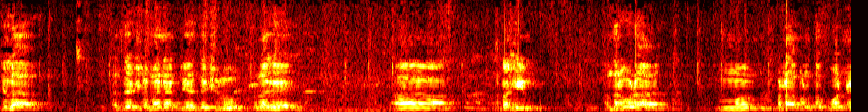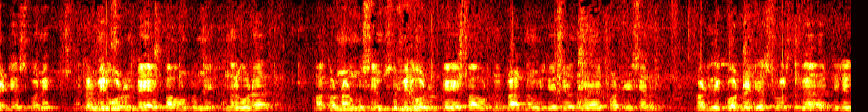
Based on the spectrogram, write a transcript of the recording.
జిల్లా అధ్యక్షులు మైనార్టీ అధ్యక్షులు అలాగే రహీం. అందరూ కూడా పటాపంతో కోఆర్డినేట్ చేసుకొని అక్కడ మీరు కూడా ఉంటే బాగుంటుంది. అందరూ కూడా అక్కడ ఉన్న ముస్లిమ్స్ మీరు కూడా ఉంటే బాగుంటుంది. ప్రార్థనలు చేసే విధంగా ఏర్పాటు చేశారు. వాటిని కోఆర్డినేట్ చేసుకోవాల్సిందిగా ఢిల్లీ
